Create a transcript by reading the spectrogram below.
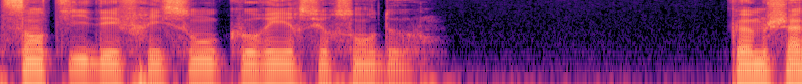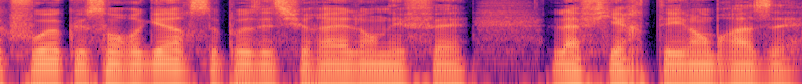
sentit des frissons courir sur son dos. Comme chaque fois que son regard se posait sur elle, en effet, la fierté l'embrasait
